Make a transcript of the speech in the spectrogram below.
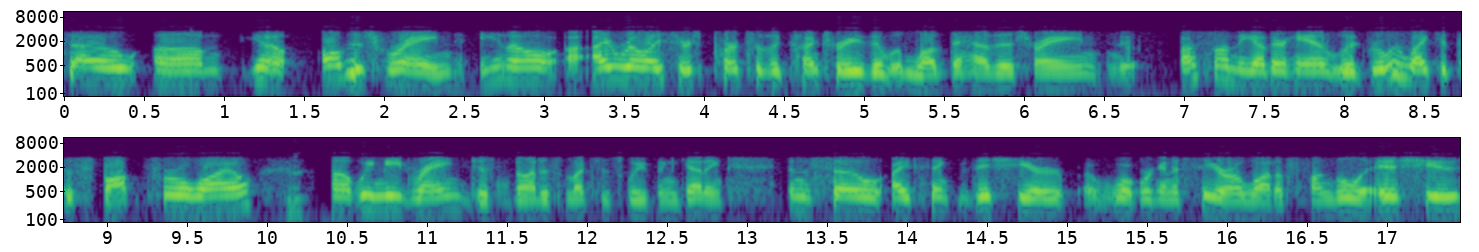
So, um, you know, all this rain, you know, I realize there's parts of the country that would love to have this rain. Us, on the other hand, would really like it to stop for a while. Uh, we need rain, just not as much as we've been getting. And so I think this year uh, what we're going to see are a lot of fungal issues.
